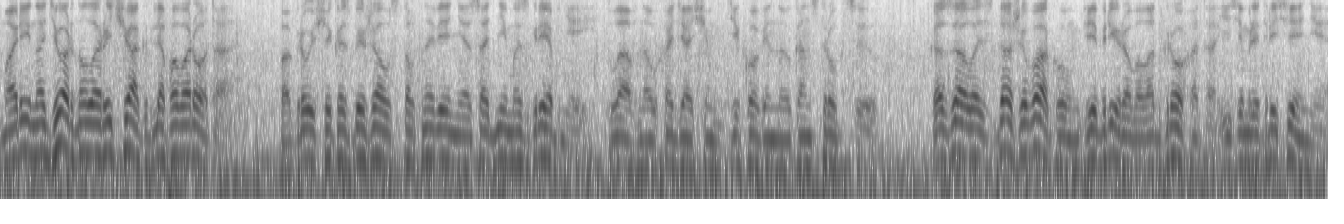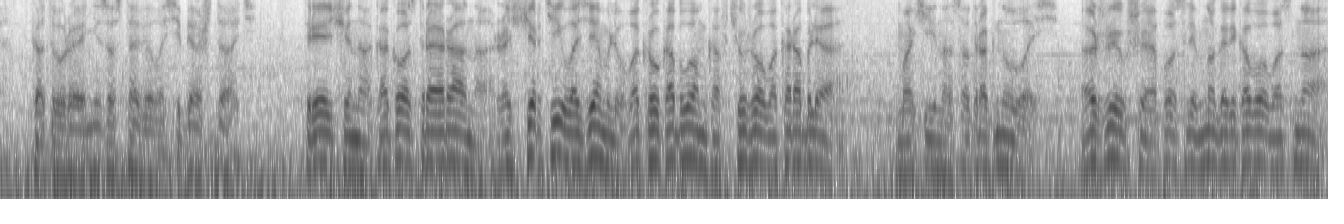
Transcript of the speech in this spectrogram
Марина дернула рычаг для поворота. Погрузчик избежал столкновения с одним из гребней, плавно уходящим в диковинную конструкцию. Казалось, даже вакуум вибрировал от грохота и землетрясения, которое не заставило себя ждать. Трещина, как острая рана, расчертила землю вокруг обломков чужого корабля. Махина содрогнулась, ожившая после многовекового сна,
